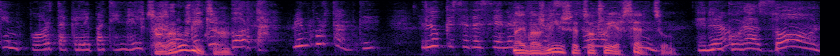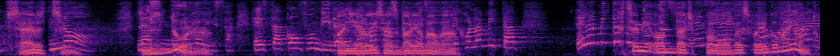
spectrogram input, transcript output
qué importa que le patine el Co za różnica? ¿Qué importa? Najważniejsze, co czuję w sercu. En el corazón. W sercu. No. La Bzdura. está confundida. Pani Eloisa zwariowała. Chce mi oddać połowę swojego majątku.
